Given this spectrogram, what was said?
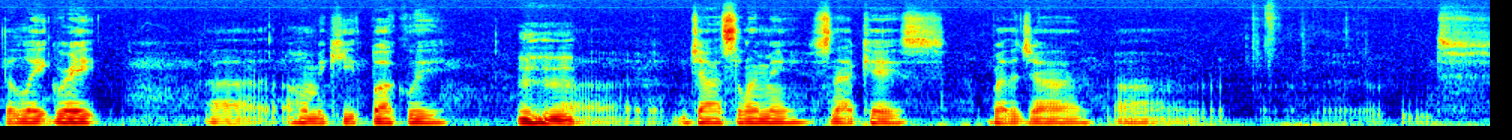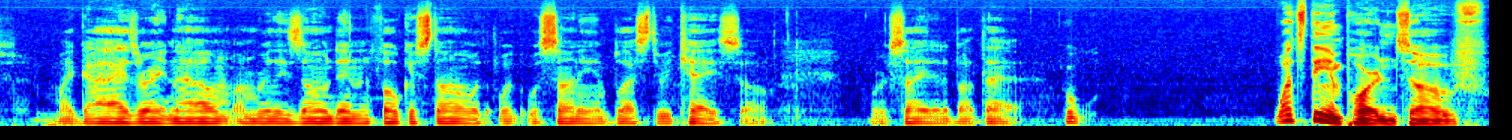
the late great, uh, homie Keith Buckley, Mhm. uh, John Salimi, Snapcase, brother John. Um, my guys right now, I'm really zoned in and focused on with with, with Sonny and Bless 3K. So we're excited about that. What's the importance of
